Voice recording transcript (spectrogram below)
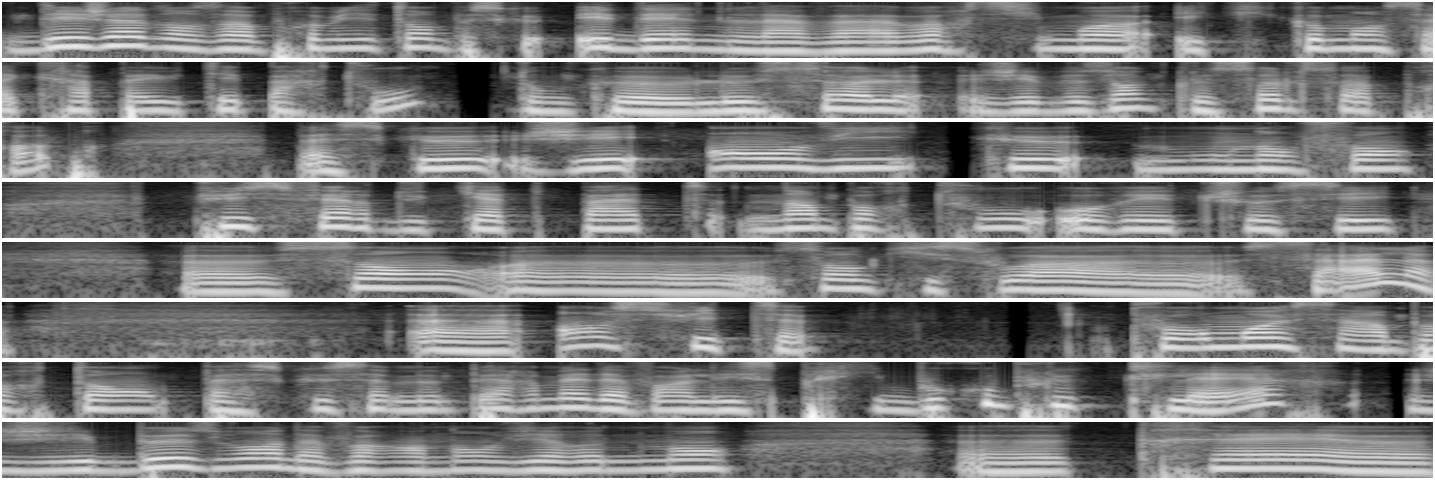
Déjà dans un premier temps parce que Eden là va avoir six mois et qui commence à crapahuter partout. Donc euh, le sol, j'ai besoin que le sol soit propre parce que j'ai envie que mon enfant puisse faire du quatre pattes n'importe où au rez-de-chaussée euh, sans, sans qu'il soit sale. ensuite, pour moi, c'est important parce que ça me permet d'avoir l'esprit beaucoup plus clair. J'ai besoin d'avoir un environnement euh, très, euh,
